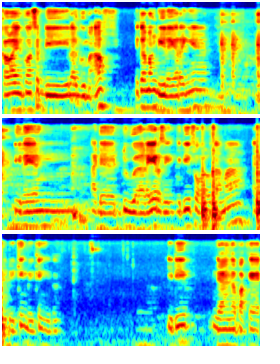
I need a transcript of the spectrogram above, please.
kalau yang konsep di lagu maaf itu emang di layering-nya di layering ada dua layer sih jadi vokal utama ada backing backing gitu jadi nggak nggak pakai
